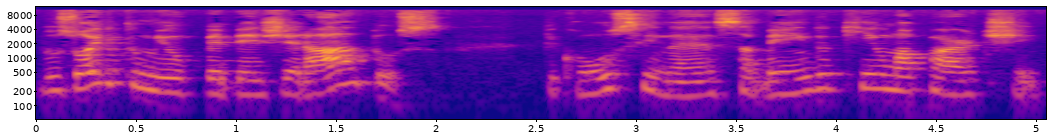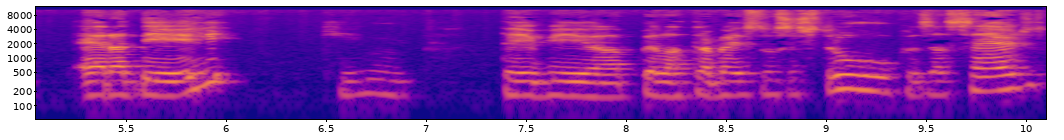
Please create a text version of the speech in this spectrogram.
dos 8 mil bebês gerados, ficou-se, né, sabendo que uma parte era dele, que teve a, pela, através dos estupros, assédios,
